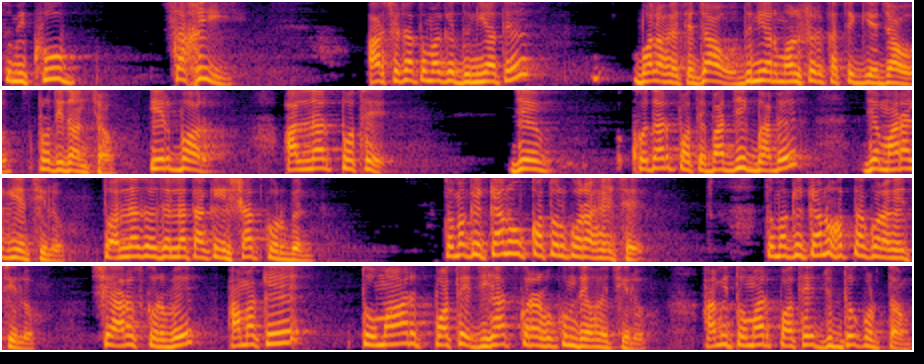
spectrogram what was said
তুমি খুব সাখি, আর সেটা তোমাকে দুনিয়াতে বলা হয়েছে, যাও, দুনিয়ার মানুষের কাছে গিয়ে যাও, প্রতিদান চাও। এরপর আল্লাহর পথে, যে খোদার পথে বাহ্যিকভাবে যে মারা গিয়েছিল, তো আল্লাহ জল্লাহ তাকে ইরশাদ করবেন। তোমাকে কেন কতল করা হয়েছে? তোমাকে কেন হত্যা করা হয়েছিল? সে আরজ করবে, আমাকে তোমার পথে জিহাদ করার হুকুম দেওয়া হয়েছিল। আমি তোমার পথে যুদ্ধ করতাম।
